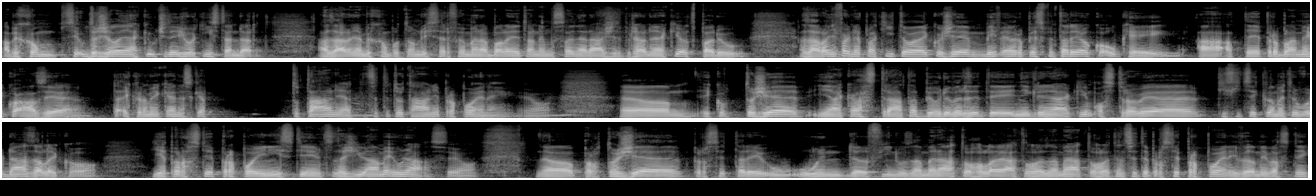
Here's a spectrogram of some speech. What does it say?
abychom si udrželi nějaký určitý životní standard a zároveň abychom potom, když surfujeme na Bali, tam nemuseli narážet pořád nějaký odpadů. A zároveň fakt neplatí to, jako že my v Evropě jsme tady jako OK a, a to je problém jako Ázie. Ta ekonomika je dneska totálně, ten je totálně propojený. Jo. Um, jako to, že nějaká ztráta biodiverzity někde na nějakém ostrově tisíce kilometrů od nás daleko, je prostě propojený s tím, co zažíváme i u nás. Jo? No, protože prostě tady u, u delfínu znamená tohle a tohle znamená tohle, ten svět je prostě propojený, velmi vlastně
